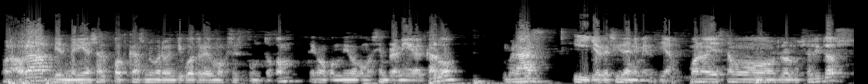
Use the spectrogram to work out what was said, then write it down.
Hola, hola, bienvenidos al podcast número 24 de moxes.com. Tengo conmigo, como siempre, a Miguel Calvo. Buenas. Y yo que soy Dani Mencía. Bueno, hoy estamos los dos solitos.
